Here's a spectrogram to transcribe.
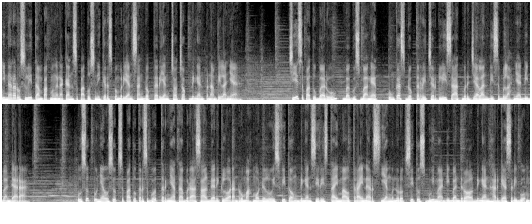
Inara Rusli tampak mengenakan sepatu sneakers pemberian sang dokter yang cocok dengan penampilannya. Cie sepatu baru, bagus banget, pungkas Dr. Richard Lee saat berjalan di sebelahnya di bandara. Usut punya usut sepatu tersebut ternyata berasal dari keluaran rumah model Louis Vuitton dengan series Time Out Trainers yang menurut situs Buima dibanderol dengan harga 1042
